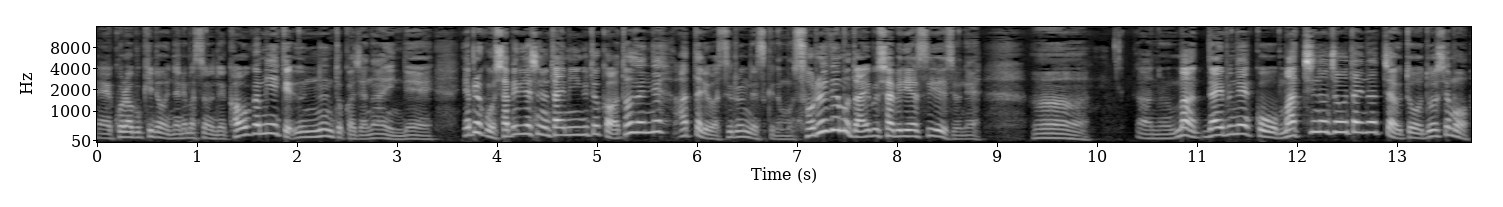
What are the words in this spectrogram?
えー、コラボ機能になりますので、顔が見えてうんぬんとかじゃないんで、やっぱりこう喋り出しのタイミングとかは当然ね、あったりはするんですけども、それでもだいぶ喋りやすいですよね。うん。あの、まあ、だいぶね、こう、マッチの状態になっちゃうと、どうしても、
